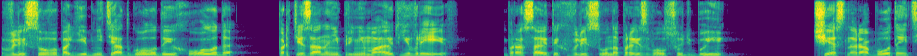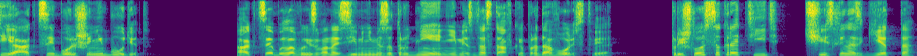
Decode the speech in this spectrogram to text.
«В лесу вы погибнете от голода и холода. Партизаны не принимают евреев, бросают их в лесу на произвол судьбы. Честно работаете, и акции больше не будет». Акция была вызвана зимними затруднениями с доставкой продовольствия. Пришлось сократить численность гетто.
